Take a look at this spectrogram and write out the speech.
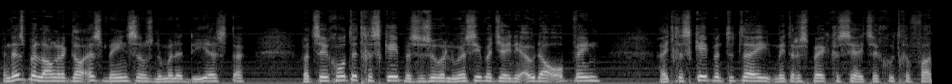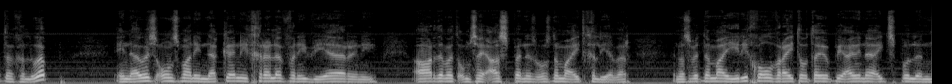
En dis belangrik, daar is mense, ons noem hulle deeste, wat sê God het geskep, is soos 'n horlosie wat jy in die ou dae opwen. Hy het geskep en toe hy met respek gesê hy het sy goed gevat en geloop En nou is ons maar die nikke en die grille van die weer en die aarde wat om sy as spin is ons nou maar uitgelewer. En ons moet nou maar hierdie golf ry tot hy op die einde uitspoel en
